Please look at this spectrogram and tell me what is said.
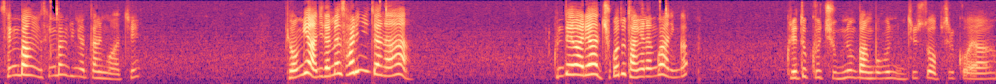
생방 생방 중이었다는 것 같지? 병이 아니라면 살인이잖아. 근데 말이야 죽어도 당연한 거 아닌가? 그래도 그 죽는 방법은 잊을 수 없을 거야.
